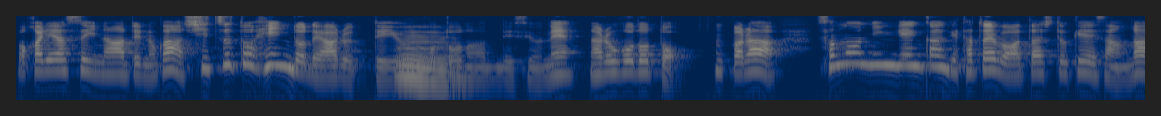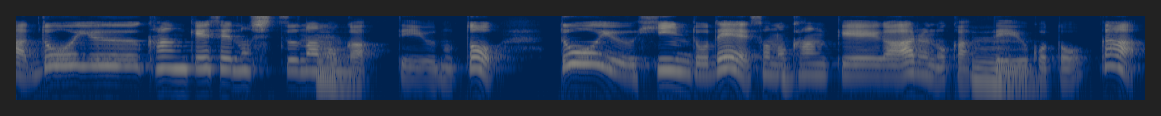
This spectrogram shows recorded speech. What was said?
わかりやすいなっていうのが、質と頻度であるっていうことなんですよね。なるほどと。だから、その人間関係、例えば私と K さんがどういう関係性の質なのかっていうのと、どういう頻度でその関係があるのかっていうことが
